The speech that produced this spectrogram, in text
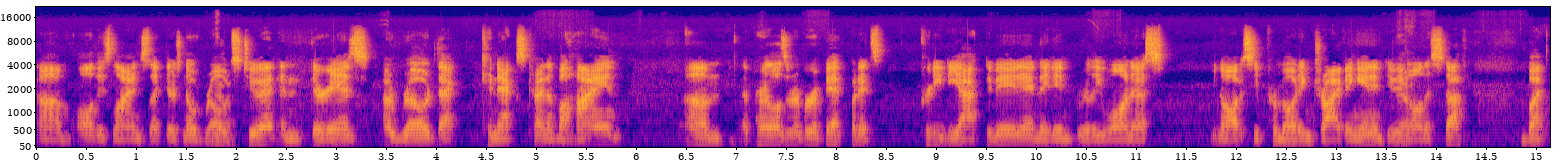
Um, all these lines, like there's no roads to it, and there is a road that connects kind of behind um, that parallels the river a bit, but it's pretty deactivated. And they didn't really want us, you know, obviously promoting driving in and doing Yeah. all this stuff. But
